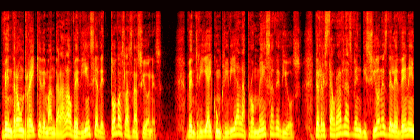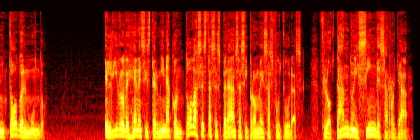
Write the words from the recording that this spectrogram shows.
vendrá un rey que demandará la obediencia de todas las naciones. Vendría y cumpliría la promesa de Dios de restaurar las bendiciones del Edén en todo el mundo. El libro de Génesis termina con todas estas esperanzas y promesas futuras, flotando y sin desarrollar.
